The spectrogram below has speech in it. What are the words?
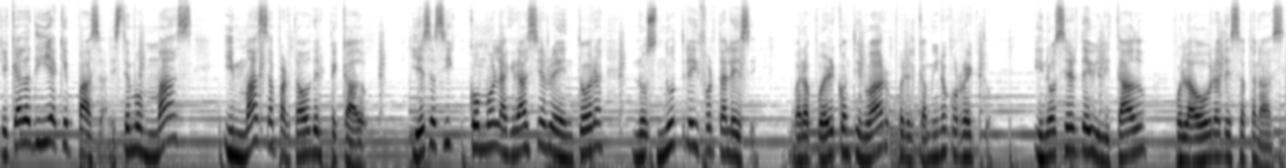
que cada día que pasa estemos más y más apartados del pecado. Y es así como la gracia redentora nos nutre y fortalece para poder continuar por el camino correcto y no ser debilitado por la obra de Satanás,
